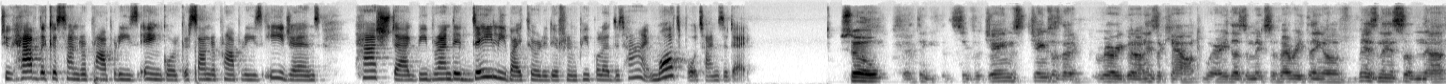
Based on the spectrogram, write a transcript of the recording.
to have the Cassandra Properties Inc. or Cassandra Properties agents hashtag be branded daily by 30 different people at the time, multiple times a day. So I think see for James. James is that very good on his account where he does a mix of everything of business and uh,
